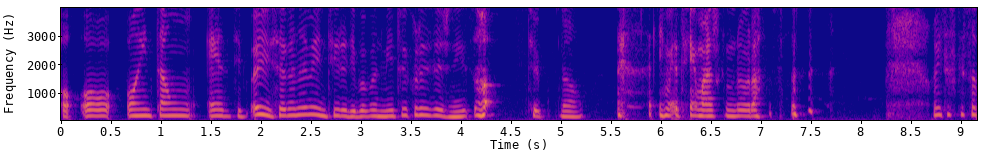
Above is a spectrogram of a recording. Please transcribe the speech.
Ou, ou, ou então é de tipo, isso é grande mentira, tipo, a pandemia, tu acreditas nisso? tipo, não. e metem a máscara no braço. Ou então fica só.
